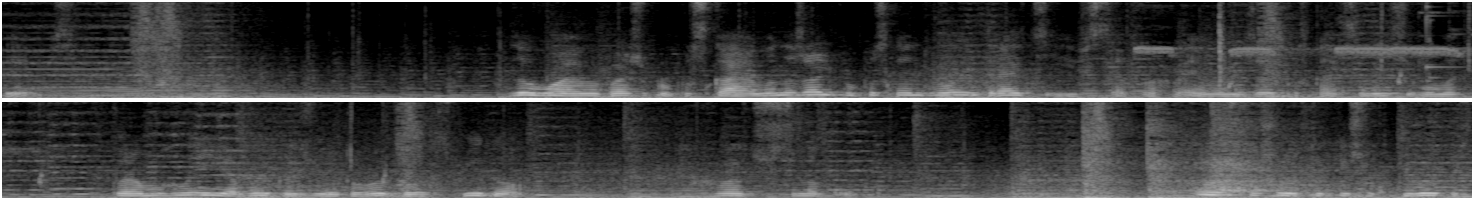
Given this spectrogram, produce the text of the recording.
Дивимося. Забуваємо, перше пропускаємо. На жаль, пропускаємо двоє, третій і все, програємо, на жаль, пропускаємо інші, бо ми перемогли, я викажу, то вибив з відео. Хвачуся на кубку. Вийшло, що такий швидкий випуск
